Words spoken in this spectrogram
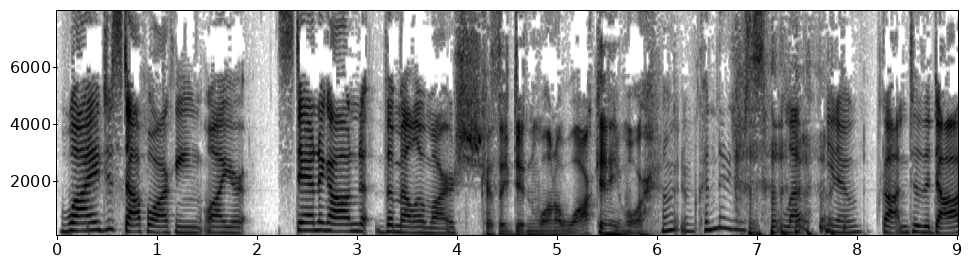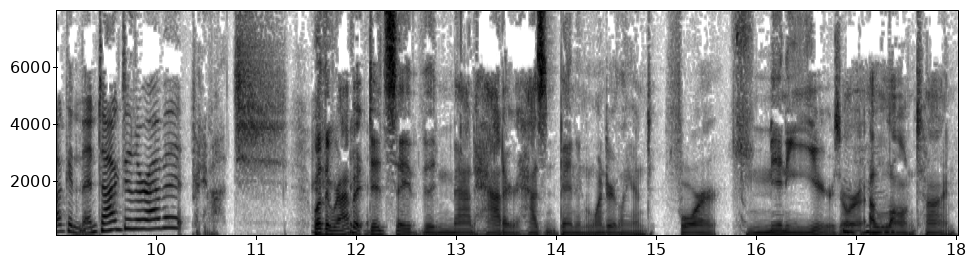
why just stop walking while you're standing on the mellow marsh? Because they didn't want to walk anymore. Oh, couldn't they just left, you know, gotten to the dog and then talk to the rabbit? Pretty much. Well, the rabbit did say the Mad Hatter hasn't been in Wonderland for many years or a mm-hmm. long time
